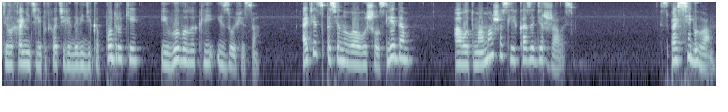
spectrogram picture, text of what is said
Телохранители подхватили Давидика под руки и выволокли из офиса. Отец спасенного вышел следом, а вот мамаша слегка задержалась. «Спасибо вам!»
